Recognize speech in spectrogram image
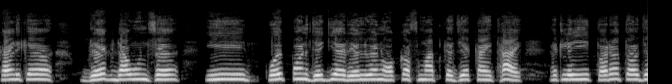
કારણ કે બ્રેકડાઉન છે એ કોઈ પણ જગ્યાએ રેલવેનો અકસ્માત કે જે કાંઈ થાય, એટલે એ તરત જ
